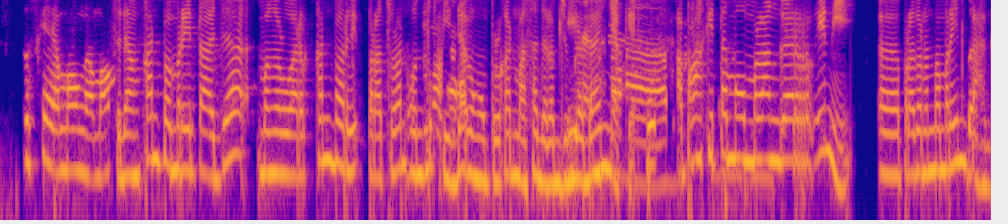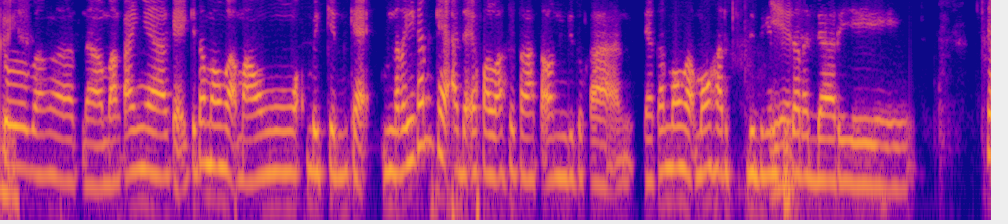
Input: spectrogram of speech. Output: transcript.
Terus kayak mau nggak mau Sedangkan pemerintah aja mengeluarkan peraturan untuk tidak mengumpulkan massa dalam jumlah Iya. banyak ya. Apakah kita mau melanggar ini eh, peraturan pemerintah, betul guys? banget. Nah makanya kayak kita mau nggak mau bikin kayak bentar lagi kan kayak ada evaluasi tengah tahun gitu kan. Ya kan mau nggak mau harus dibikin Yes. secara daring. Itu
